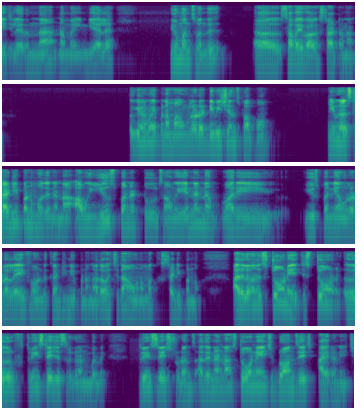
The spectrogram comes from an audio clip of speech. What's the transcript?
ஏஜ்ல இருந்து நம்ம இந்தியால ஹியூமன்ஸ் வந்து சவைவாக சர்வைவ் ஆக ஸ்டார்ட் ஆனாங்க. ஓகே நம்ம இப்போ நம்ம அவங்களோட டிவிஷன்ஸ் பார்ப்போம். இவங்கள ஸ்டடி பண்ணும்போது என்னென்னா அவங்க யூஸ் பண்ண டூல்ஸ் அவங்க என்னென்ன மாதிரி யூஸ் பண்ணி அவங்களோட லைஃப்பை வந்து கண்டினியூ பண்ணாங்க. அதை வச்சு தான் அவங்க நமக்கு ஸ்டடி பண்ணோம். அதில் வந்து stone age stone three stages இருக்கு நண்பர்களே. Three stage students. அது என்னன்னா stone age, bronze age, iron age.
